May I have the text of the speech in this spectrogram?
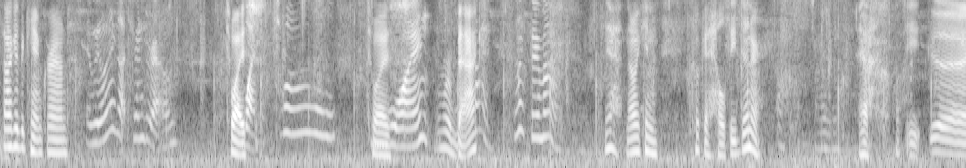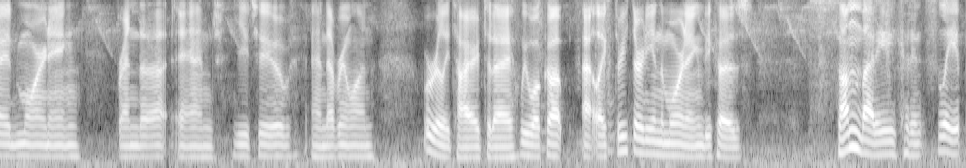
Back at the campground. And we only got turned around Twice. once. Tw- Twice. One. And we're back. It's like three miles. Yeah, now we can cook a healthy dinner. Oh, starving. Yeah, let's eat. Good morning, Brenda and YouTube and everyone. We're really tired today. We woke up at like 3:30 in the morning because somebody couldn't sleep.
